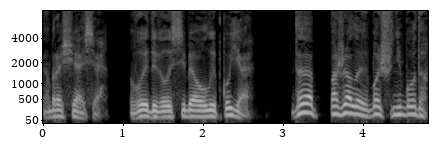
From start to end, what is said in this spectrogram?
Обращайся». Выдавил из себя улыбку я. «Да, пожалуй, больше не буду».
